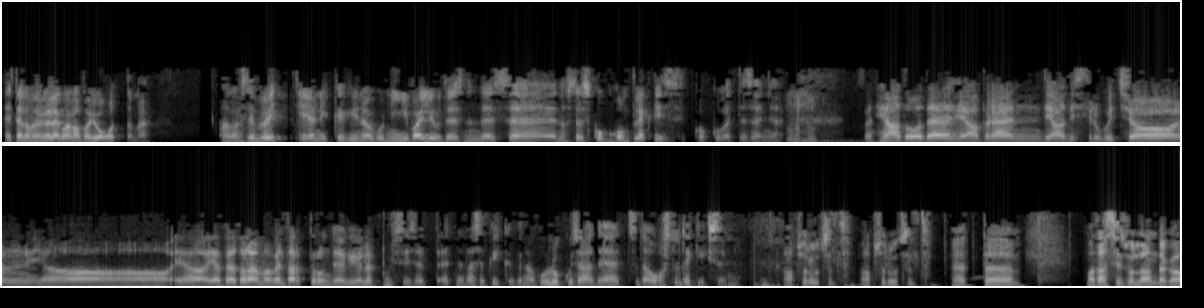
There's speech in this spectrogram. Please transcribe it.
et aga me veel väga palju ootame aga see võti on ikkagi nagu nii paljudes nendes, noh, selles kogu komplektis kokkuvõttes on ju mm. -hmm see on hea toode, hea bränd, hea distributsioon ja, ja, ja pead olema veel tark turundaja kõige lõpus siis, et, et need asjad kõik nagu lukku saada ja et seda ostu tekiks, on ju. absoluutselt, absoluutselt, et äh, ma tahtsin sulle anda ka,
